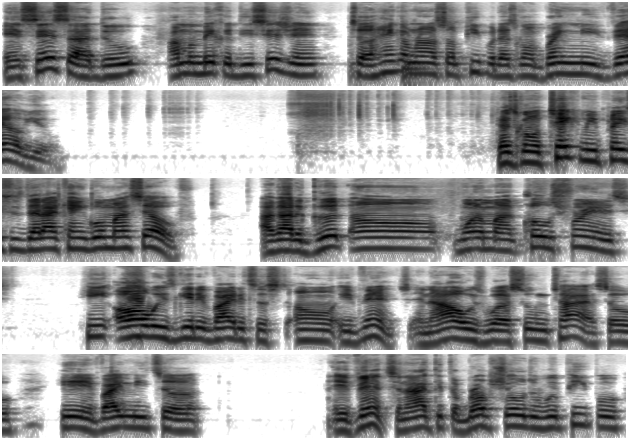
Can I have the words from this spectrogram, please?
And since I do, I'm gonna make a decision to hang around some people that's gonna bring me value. That's gonna take me places that I can't go myself. I got a good um one of my close friends. He always get invited to um events, and I always wear a suit and tie. So he invite me to events and I get to rub shoulders with people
